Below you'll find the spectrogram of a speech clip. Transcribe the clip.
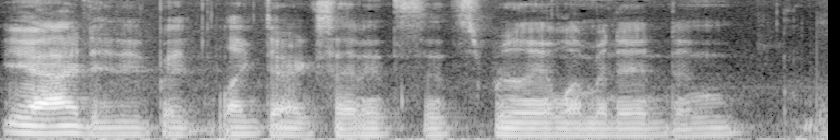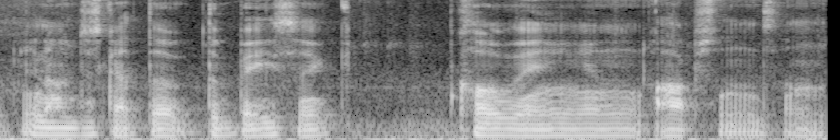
Yeah, I did it, but like Derek said, it's it's really limited, and you know, just got the the basic clothing and options, and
